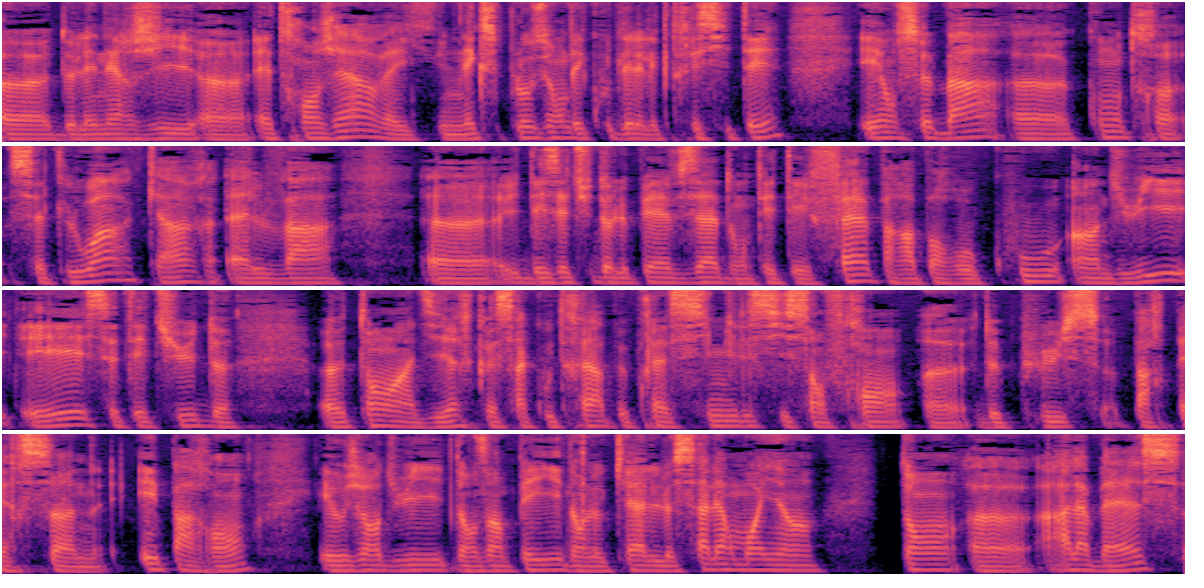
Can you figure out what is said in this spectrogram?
euh, de l'énergie euh, étrangère avec une explosion des coûts de l'électricité et on se bat euh, contre cette loi car elle va des études de l'EPFZ ont été faites par rapport aux coûts induits et cette étude tend à dire que ça coûterait à peu près 6600 francs de plus par personne et par an. Et aujourd'hui, dans un pays dans lequel le salaire moyen tend à la baisse,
